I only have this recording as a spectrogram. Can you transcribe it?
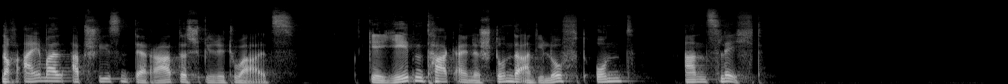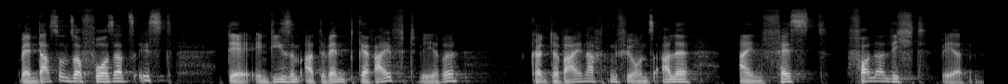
Noch einmal abschließend der Rat des Spirituals. Geh jeden Tag eine Stunde an die Luft und ans Licht. Wenn das unser Vorsatz ist, der in diesem Advent gereift wäre, könnte Weihnachten für uns alle ein Fest voller Licht werden.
